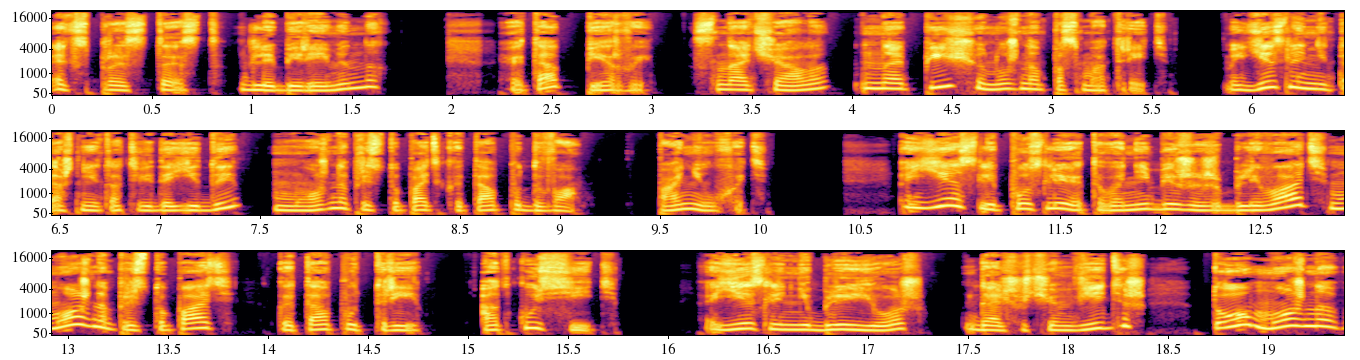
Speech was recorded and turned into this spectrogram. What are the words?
экспресс-тест для беременных. Этап первый. Сначала на пищу нужно посмотреть. Если не тошнит от вида еды, можно приступать к этапу 2 – понюхать. Если после этого не бежишь блевать, можно приступать к этапу 3 – откусить. Если не блюешь дальше, чем видишь, то можно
